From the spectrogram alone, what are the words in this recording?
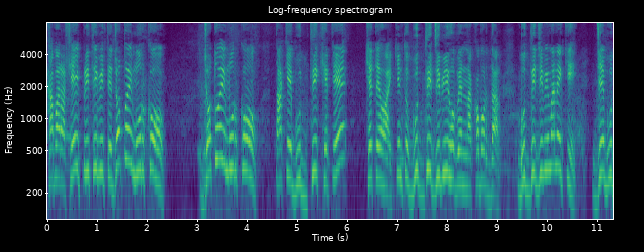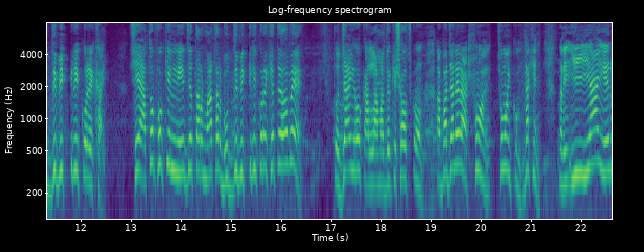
খাবার আসে। এই পৃথিবীতে যতই মূর্খ হোক যতই মূর্খ তাকে বুদ্ধি খেটে খেতে হয়, কিন্তু বুদ্ধিজীবী হবেন না খবরদার। বুদ্ধিজীবী মানে কি? যে বুদ্ধি বিক্রি করে খায়। সে এত ফকিরনি যে তার মাথার বুদ্ধি বিক্রি করে খেতে হবে। তো যাই হোক, আল্লাহ আমাদেরকে সহজ করুন। আবার জানেরা, সময় সময় কম। দেখেন, তাহলে ইয়া এর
